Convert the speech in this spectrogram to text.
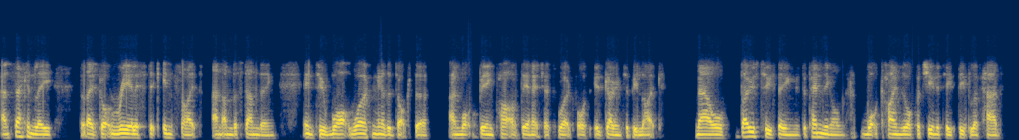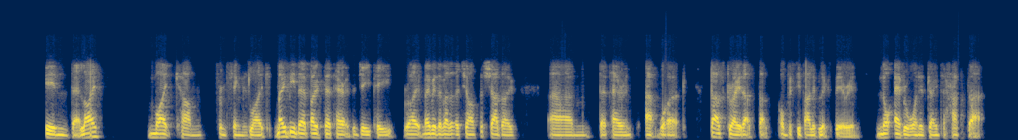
And secondly, that they've got realistic insight and understanding into what working as a doctor and what being part of the NHS workforce is going to be like. Now, those two things, depending on what kinds of opportunities people have had in their life, might come from things like maybe they're both their parents are GPs, right? Maybe they've had a chance to shadow um, their parents at work. That's great. That's that's obviously valuable experience. Not everyone is going to have that.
